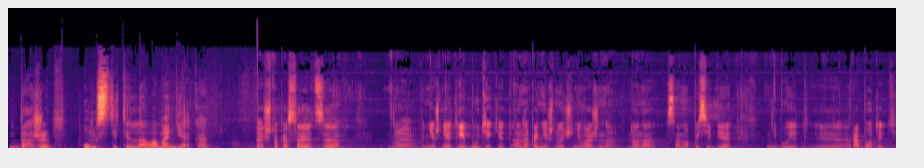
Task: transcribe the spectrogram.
даже у мстительного маньяка. Что касается э, внешней атрибутики, она, конечно, очень важна, но она сама по себе не будет э, работать,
